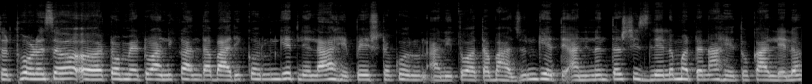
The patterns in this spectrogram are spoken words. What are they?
तर थोडंसं टोमॅटो आणि कांदा बारीक करून घेतलेला आहे पेस्ट करून. आणि तो आता भाजून घेते. आणि नंतर शिजलेलं मटण आहे तो काढलेलं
